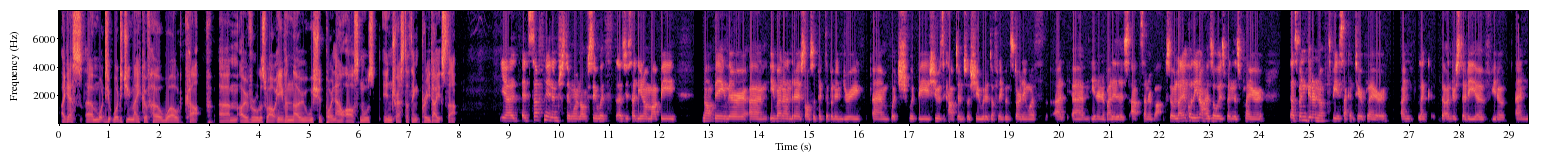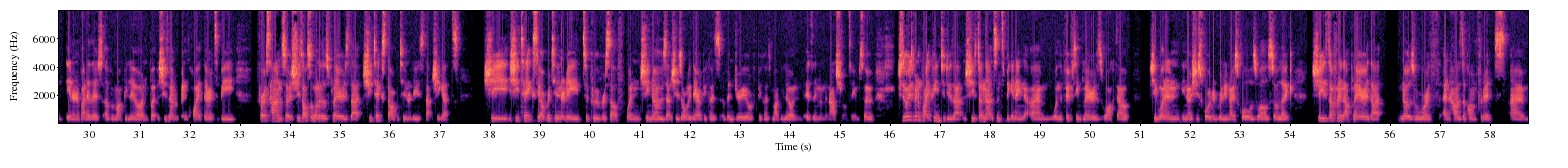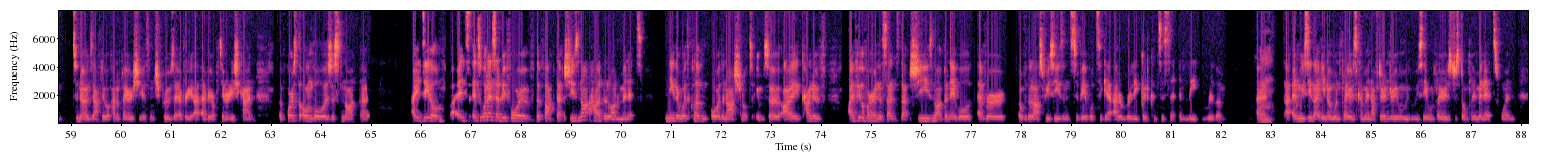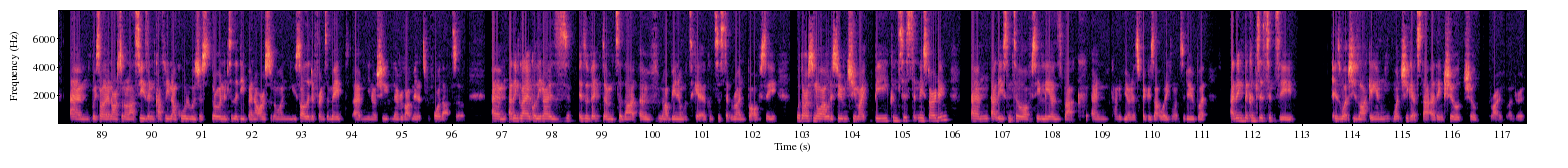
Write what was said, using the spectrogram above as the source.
I guess um, what did you, what did you make of her World Cup um, overall as well? Even though we should point out Arsenal's interest, I think predates that. Yeah, it's definitely an interesting one. Obviously, with as you said, you know, Mapi not being there, um, Ivana Andres also picked up an injury, um, which would be she was the captain, so she would have definitely been starting with at, um, Irene Paredes at centre back. So Laia Codina has always been this player that's been good enough to be a second tier player and like the understudy of you know and Irene Paredes of Mapi Leon, but she's never been quite there to be first hand. So she's also one of those players that she takes the opportunities that she gets she she takes the opportunity to prove herself when she knows that she's only there because of injury or because Mapi Leon isn't in the national team. So she's always been quite keen to do that. She's done that since the beginning. Um, when the 15 players walked out, she went in. You know, she scored a really nice goal as well. So like, she's definitely that player that knows her worth and has the confidence um, to know exactly what kind of player she is, and she proves it every every opportunity she can. Of course, the own goal is just not uh, ideal. But it's it's what I said before of the fact that she's not had a lot of minutes, neither with club or the national team. So I kind of I feel for her in the sense that she's not been able ever over the last few seasons to be able to get at a really good, consistent, elite rhythm. And mm. that, and we see that you know when players come in after injury, when we, we see it when players just don't play minutes, when um, we saw it in Arsenal last season. Kathrine Kühl was just thrown into the deep end at Arsenal, and you saw the difference it made. Um, you know, she never got minutes before that. So um, I think Laia Codina is is a victim to that of not being able to get a consistent run. But obviously, with Arsenal, I would assume she might be consistently starting, um, at least until obviously Leah's back and kind of Jonas figures out what he wants to do. But I think the consistency is what she's lacking, and once she gets that, I think she'll she'll thrive under it.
